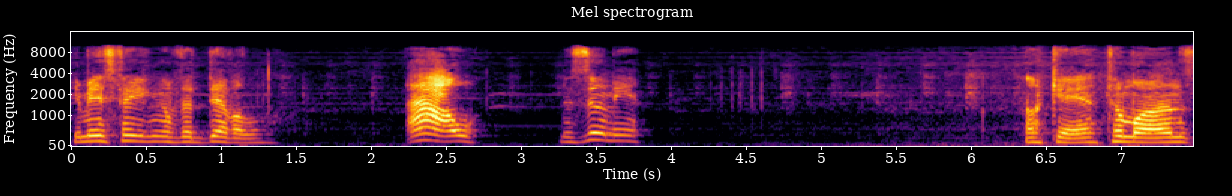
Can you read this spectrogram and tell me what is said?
you mean speaking of the devil? Ow, Nozomi. Okay, two morons.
